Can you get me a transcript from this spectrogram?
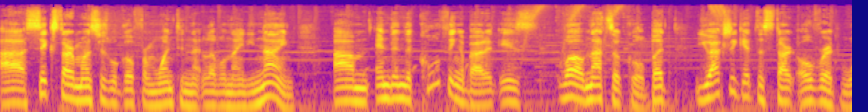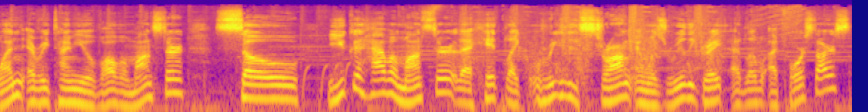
uh, six star monsters will go from 1 to level 99. Um, and then the cool thing about it is, well, not so cool, but you actually get to start over at 1 every time you evolve a monster. So you could have a monster that hit like really strong and was really great at level at 4 stars.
